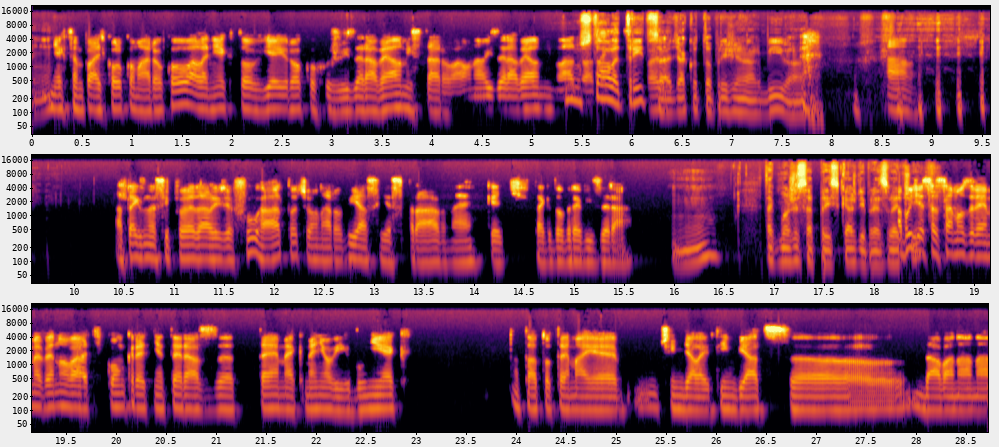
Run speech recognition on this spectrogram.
mm. nechcem povedať, koľko má rokov, ale niekto v jej rokoch už vyzerá veľmi staro a ona vyzerá veľmi mladá. No stále 30, povedal... ako to pri ženách býva. Áno. A tak sme si povedali, že fúha, to, čo ona robí, asi je správne, keď tak dobre vyzerá. Mm. Tak môže sa prísť každý presvedčiť. A bude sa samozrejme venovať konkrétne teraz téme kmeňových buniek. Táto téma je čím ďalej tým viac e, dávaná na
